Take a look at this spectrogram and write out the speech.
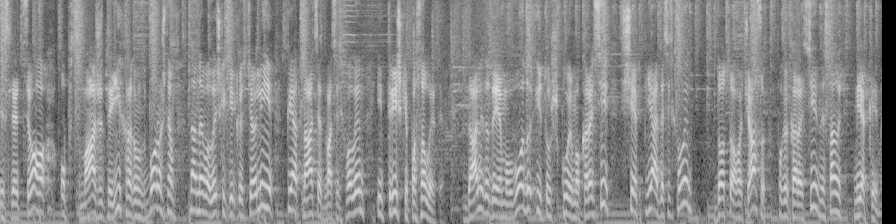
Після цього обсмажити їх разом з борошнем на невеличкій кількості олії 15-20 хвилин і трішки посолити. Далі додаємо воду і тушкуємо карасі ще 5-10 хвилин до того часу, поки карасі не стануть м'якими.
